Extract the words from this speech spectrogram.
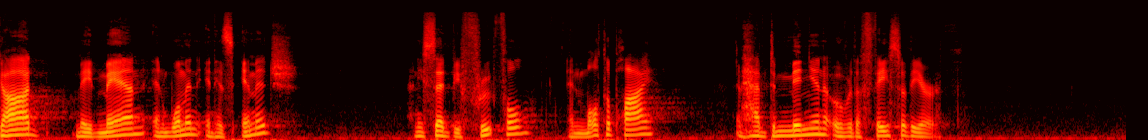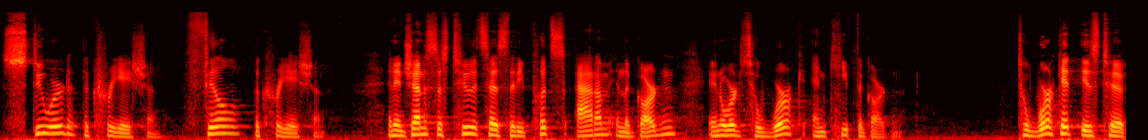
God made man and woman in his image, and he said, Be fruitful and multiply and have dominion over the face of the earth. Steward the creation, fill the creation. And in Genesis 2, it says that he puts Adam in the garden in order to work and keep the garden. To work it is to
